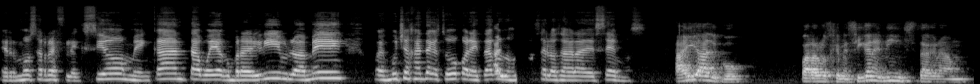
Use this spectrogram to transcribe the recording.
hermosa reflexión, me encanta, voy a comprar el libro, amén. Pues mucha gente que estuvo conectada con nosotros, se los agradecemos. Hay algo para los que me sigan en Instagram,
